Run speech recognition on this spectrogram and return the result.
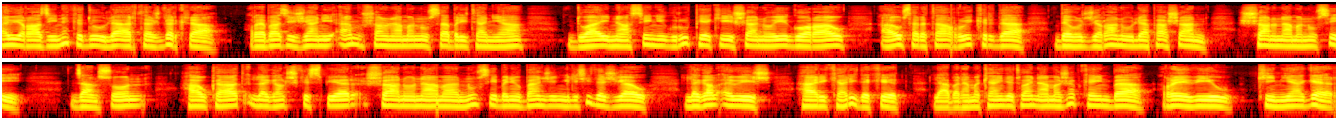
ئەوی ڕازی نەکرد و لە ئەرتەش دەرکرا. ڕێبازی ژیانی ئەم شانۆنامەنووسە بریتانییە دوای ناسینی گرووپێکی شانۆیی گۆڕا و ئەو سەرەتا ڕووی کردە دەورگیڕان و لە پاشان شانۆنامەنووسی. جانسۆن هاوکات لەگەڵ شکسپیەر، شانۆ نامە نووسی بەنێوبانگی ئینگلیسی دەژیا و لەگەڵ ئەویش هاریکاری دەکرد. لە بەرهەمەکانی دەتوانین ئاماژە بکەین بە، ڕێوی و کیمیاگەر.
